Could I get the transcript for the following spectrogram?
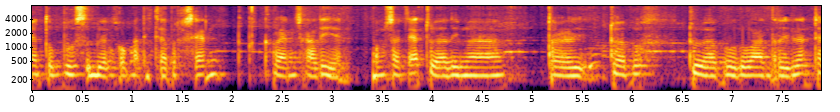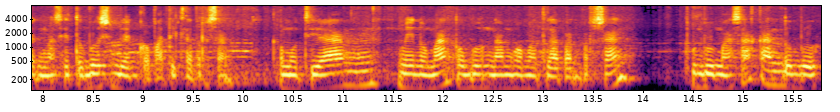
yang tumbuh 9,3 persen, keren sekali ya. Omsetnya 25 20 20-an triliun dan masih tumbuh 9,3 persen. Kemudian minuman tumbuh 6,8 persen, bumbu masakan tumbuh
